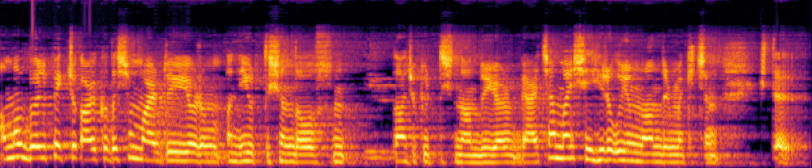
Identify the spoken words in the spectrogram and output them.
Ama böyle pek çok arkadaşım var duyuyorum. Hani yurt dışında olsun. Daha çok yurt dışından duyuyorum gerçi ama şehire uyumlandırmak için işte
